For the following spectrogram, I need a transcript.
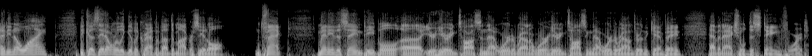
And you know why? Because they don't really give a crap about democracy at all. In fact, many of the same people uh, you're hearing tossing that word around, or were hearing tossing that word around during the campaign, have an actual disdain for it.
